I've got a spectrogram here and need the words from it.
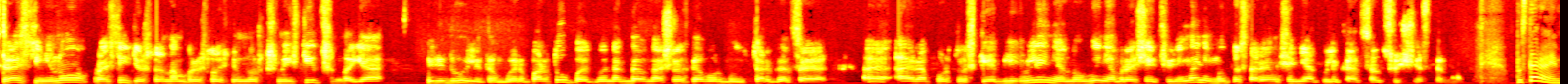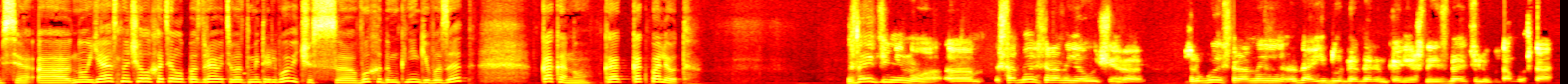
Здрасте, Нино. Простите, что нам пришлось немножко сместиться, но я перед вылетом в аэропорту, поэтому иногда в наш разговор будет вторгаться э, аэропортовские объявления, но вы не обращайте внимания, мы постараемся не отвлекаться от существенного. Постараемся. А, но я сначала хотела поздравить вас, Дмитрий Львович, с выходом книги ВЗ. Как оно? Как, как полет? Знаете, Нино, э, с одной стороны, я очень рад. С другой стороны, да, и благодарен, конечно, издателю, потому что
